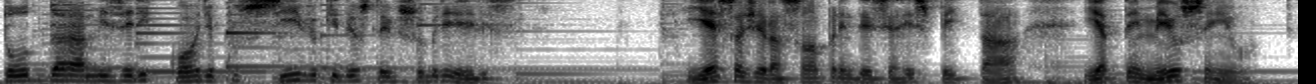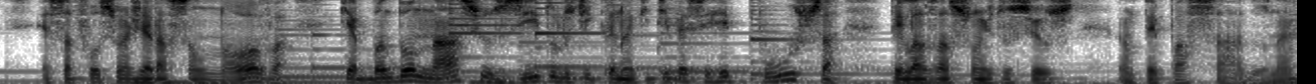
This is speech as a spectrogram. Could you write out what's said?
toda a misericórdia possível que Deus teve sobre eles. E essa geração aprendesse a respeitar e a temer o Senhor. Essa fosse uma geração nova que abandonasse os ídolos de Canaã, que tivesse repulsa pelas ações dos seus antepassados, né?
